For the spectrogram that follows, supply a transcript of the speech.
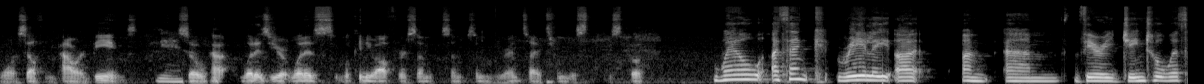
more self-empowered beings. Yeah. So, how, what is your what is what can you offer some some some of your insights from this this book? Well, I think really I I'm um, very gentle with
